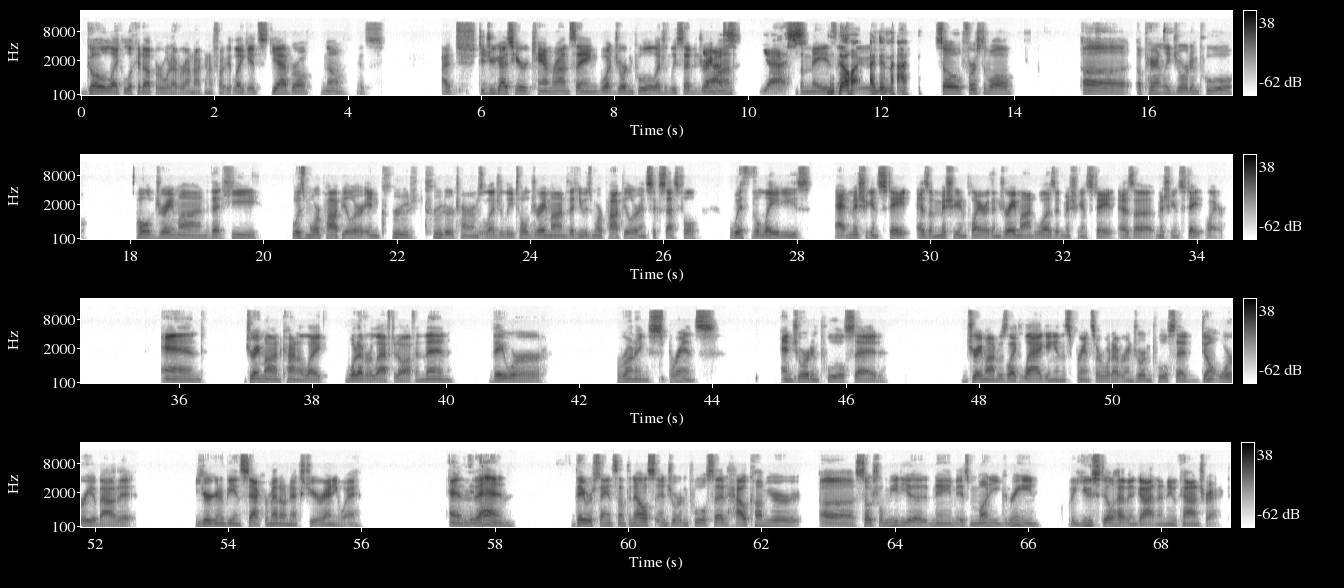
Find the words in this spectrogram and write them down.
go like look it up or whatever. I'm not gonna fuck it. Like it's yeah, bro. No, it's I did you guys hear Cameron saying what Jordan Poole allegedly said to Draymond? Yes. Yes. It's amazing. No, I. I did not. So first of all, uh apparently Jordan Poole told Draymond that he was more popular in crude cruder terms allegedly told Draymond that he was more popular and successful with the ladies at Michigan State as a Michigan player than Draymond was at Michigan State as a Michigan State player. And Draymond kind of like whatever laughed it off and then they were running sprints and Jordan Poole said Draymond was like lagging in the sprints or whatever and Jordan Poole said don't worry about it. You're going to be in Sacramento next year anyway. And Yeah. then they were saying something else and Jordan Poole said how come your uh social media name is Money Green but you still haven't gotten a new contract?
